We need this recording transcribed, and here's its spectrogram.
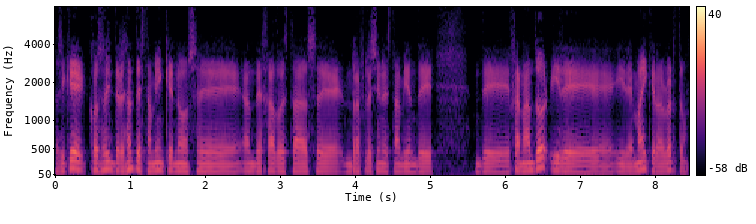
Así que cosas interesantes también que nos eh, han dejado estas reflexiones también de, de Fernando y de, y de Michael Alberto.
